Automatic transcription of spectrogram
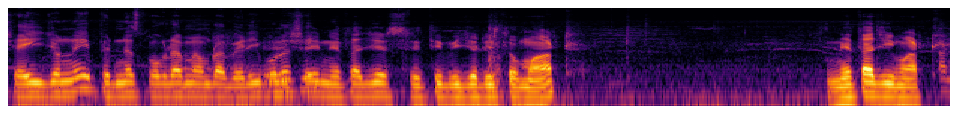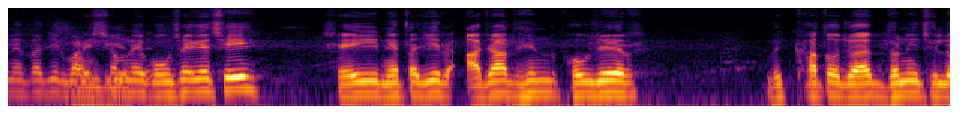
সেই জন্যই ফিটনেস প্রোগ্রামে আমরা বেরিয়ে পড়েছি। নেতাজির স্মৃতি বিজড়িত মাঠ। নেতাজি মাঠ। নেতাজির বাড়ির সামনে পৌঁছে গেছি। সেই নেতাজির আজাদ হিন্দ ফৌজের বিখ্যাত জয়ধ্বনি ছিল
